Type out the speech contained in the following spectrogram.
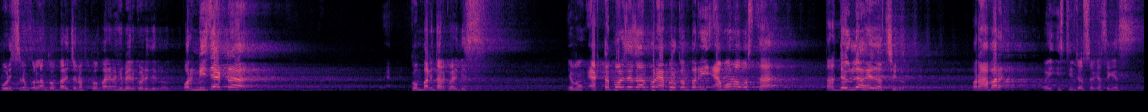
পরিশ্রম করলাম কোম্পানির জন্য কোম্পানি আমাকে বের করে দিল। পরে নিজে একটা কোম্পানি দাঁড় করে দিস। এবং একটা পর্যায়ে যাওয়ার পর অ্যাপল কোম্পানি এমন অবস্থা, তারা দেউলিয়া হয়ে যাচ্ছিল। পরে আবার ওই স্টিভ জবসের কাছে গেছে।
